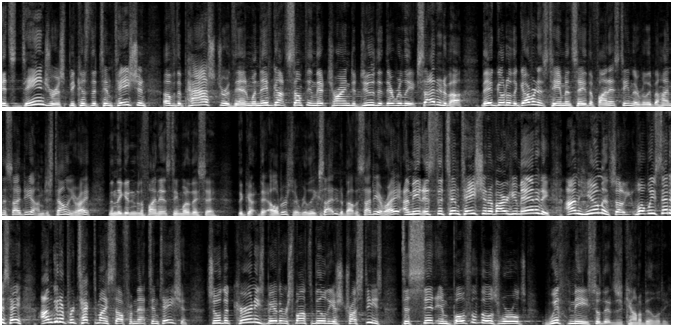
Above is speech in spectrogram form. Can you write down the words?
It's dangerous because the temptation of the pastor, then, when they've got something they're trying to do that they're really excited about, they go to the governance team and say, The finance team, they're really behind this idea. I'm just telling you, right? Then they get into the finance team. What do they say? The, the elders, they're really excited about this idea, right? I mean, it's the temptation of our humanity. I'm human. So what we said is, Hey, I'm going to protect myself from that temptation. So the Kearneys bear the responsibility as trustees to sit in both of those worlds with me so that there's accountability.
